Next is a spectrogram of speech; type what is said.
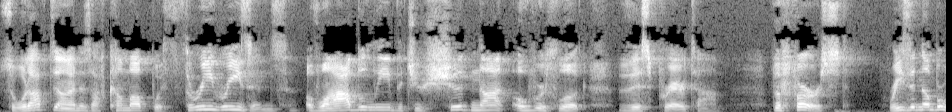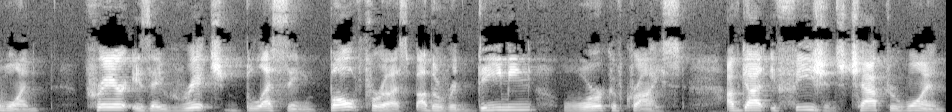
So, what I've done is I've come up with three reasons of why I believe that you should not overlook this prayer time. The first, reason number one, prayer is a rich blessing bought for us by the redeeming work of Christ. I've got Ephesians chapter 1,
